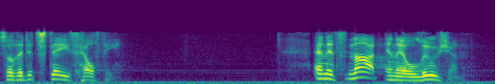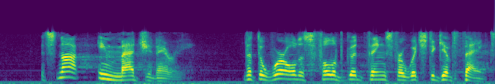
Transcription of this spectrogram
So that it stays healthy. And it's not an illusion. It's not imaginary that the world is full of good things for which to give thanks.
